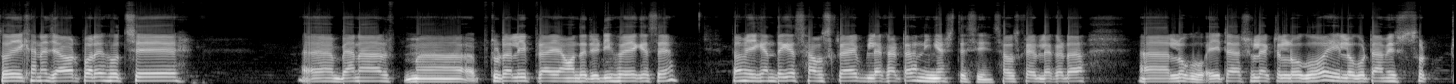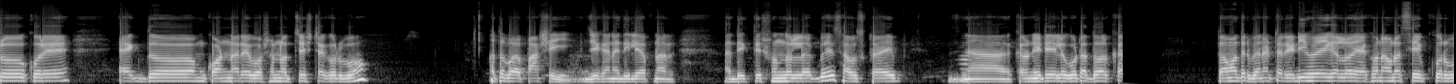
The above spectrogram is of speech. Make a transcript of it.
তো এখানে যাওয়ার পরে হচ্ছে ব্যানার টোটালি প্রায় আমাদের রেডি হয়ে গেছে। তো আমি এখান থেকে সাবস্ক্রাইব লেখাটা নিয়ে আসতেছি। সাবস্ক্রাইব লেখাটা লোগো এটা আসলে একটা লোগো এই লোগোটা আমি ছোট্ট করে একদম কর্নারে বসানোর চেষ্টা করব। অথবা পাশেই, যেখানে দিলে আপনার দেখতে সুন্দর লাগবে। সাবস্ক্রাইব কারণ এটা এই লোগোটা দরকার। তো আমাদের ব্যানারটা রেডি হয়ে গেল, এখন আমরা সেভ করব।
